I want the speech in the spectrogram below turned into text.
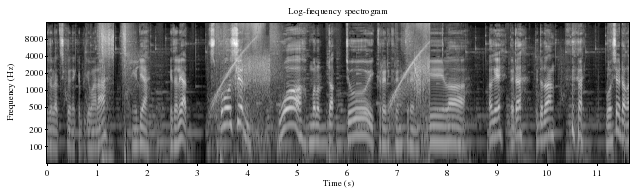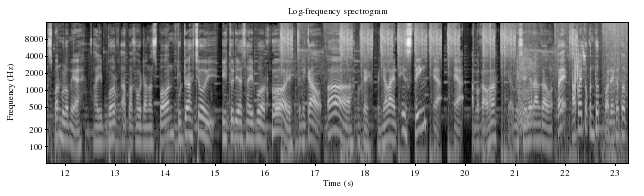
Kita lihat skillnya kayak bagaimana. Ini dia. Kita lihat Explosion Wah meledak cuy Keren keren keren Gila Oke okay, udah gitu doang Bosnya udah nge-spawn belum ya? Cyborg apakah udah nge-spawn? Udah cuy, itu dia cyborg. Woi, ini kau. Ah, oke. Okay. Penyalain insting. Ya, ya. Apa kau ha? Ya bisa nyerang kau. Eh, apa itu kentut? Ada yang kentut.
